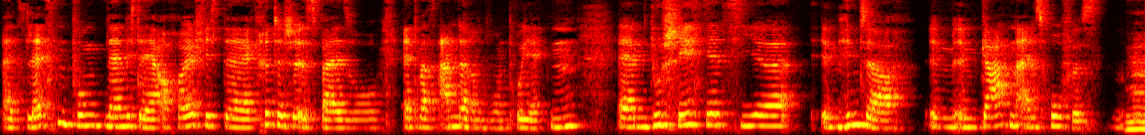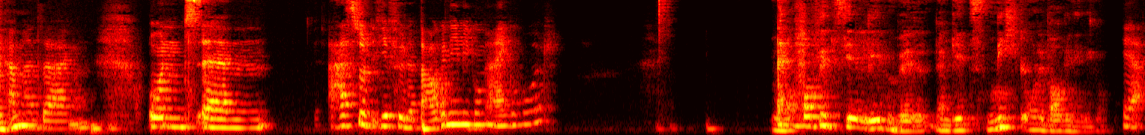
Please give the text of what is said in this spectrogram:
als letzten Punkt, nämlich der ja auch häufig der kritische ist bei so etwas anderen Wohnprojekten. Ähm, du stehst jetzt hier im Hinter, im, im Garten eines Hofes, mhm. kann man sagen. Und ähm, hast du hierfür eine Baugenehmigung eingeholt? Wenn man offiziell leben will, dann geht's nicht ohne Baugenehmigung. Ja.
